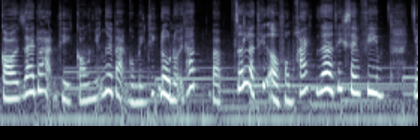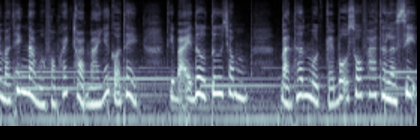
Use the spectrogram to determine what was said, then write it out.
có giai đoạn thì có những người bạn của mình thích đồ nội thất và rất là thích ở phòng khách, rất là thích xem phim, nhưng mà thích nằm ở phòng khách thoải mái nhất có thể. Thì bạn ấy đầu tư trong bản thân một cái bộ sofa thật là xịn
